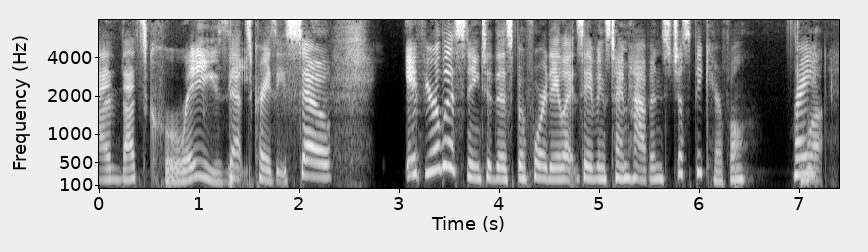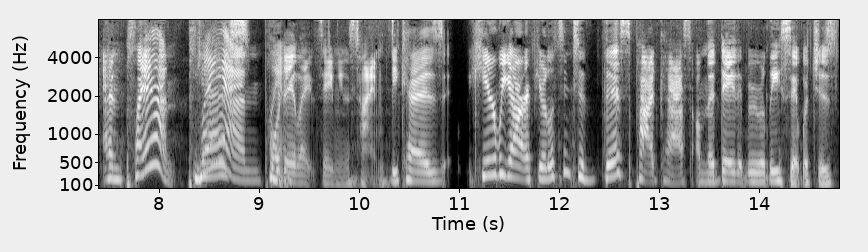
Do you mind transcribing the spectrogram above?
I- uh, that's crazy. That's crazy. So, if you're listening to this before daylight savings time happens, just be careful, right? Well, and plan, Yes, plan for plan. daylight savings time because here we are. If you're listening to this podcast on the day that we release it, which is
